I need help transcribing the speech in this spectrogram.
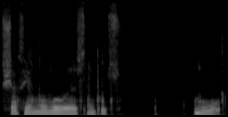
Сейчас я ему ВВС напишу. Вот.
